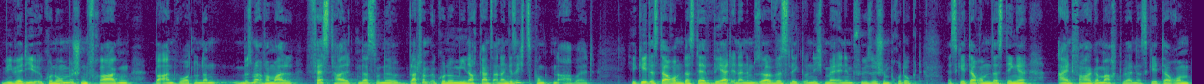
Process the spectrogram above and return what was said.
wie wir die ökonomischen Fragen beantworten. Und dann müssen wir einfach mal festhalten, dass so eine Plattformökonomie nach ganz anderen Gesichtspunkten arbeitet. Hier geht es darum, dass der Wert in einem Service liegt und nicht mehr in dem physischen Produkt. Es geht darum, dass Dinge einfacher gemacht werden. Es geht darum,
